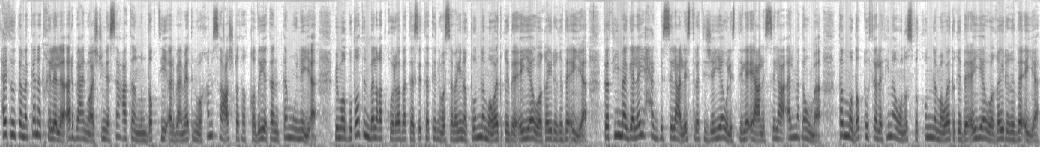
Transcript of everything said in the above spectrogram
حيث تمكنت خلال 24 ساعة من ضبط 415 قضية تموينية بمضبوطات بلغت قرابة 76 طن مواد غذائية وغير غذائية ففي مجالي حجب السلع الاستراتيجية والاستيلاء على السلع المدعومة تم ضبط 30.5 طن مواد غذائية وغير غذائية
